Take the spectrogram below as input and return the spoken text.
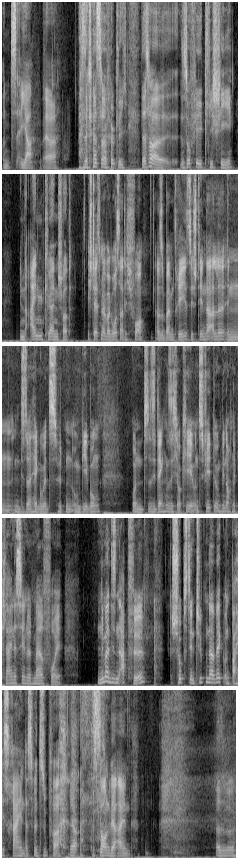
Und äh, ja, äh, also das war wirklich, das war so viel Klischee in einem kleinen Shot. Ich stelle es mir aber großartig vor. Also beim Dreh, sie stehen da alle in, in dieser Hagrids-Hütten-Umgebung und sie denken sich, okay, uns fehlt irgendwie noch eine kleine Szene mit Malfoy. Nimm mal diesen Apfel, schubst den Typen da weg und beiß rein. Das wird super. Ja, Das bauen wir ein. Also.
